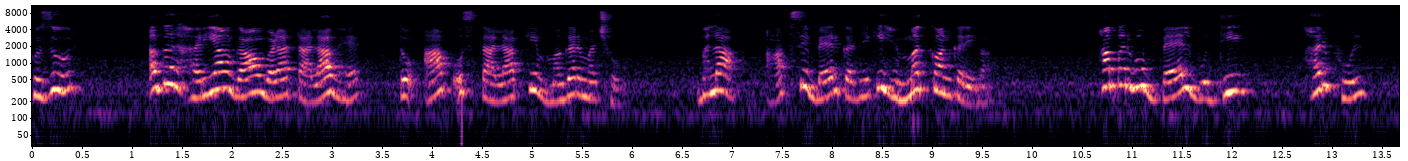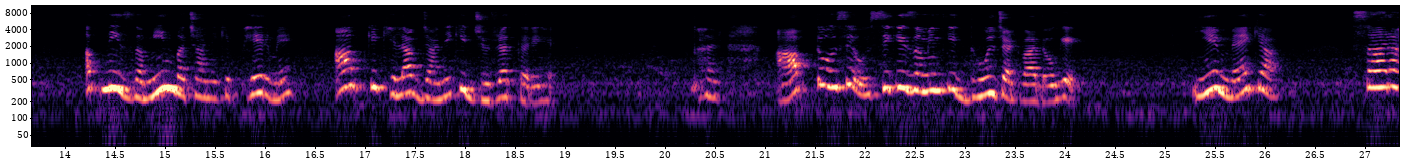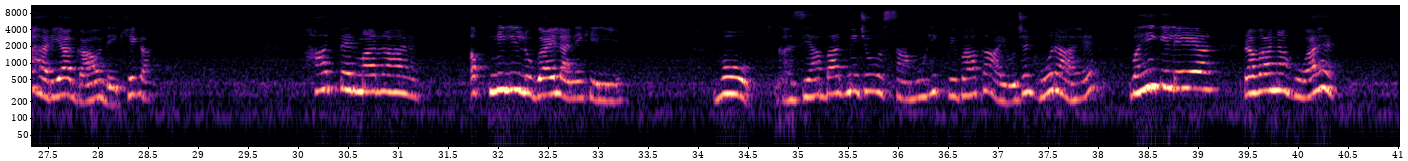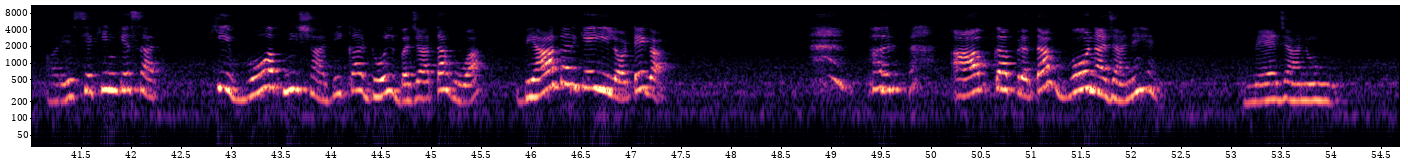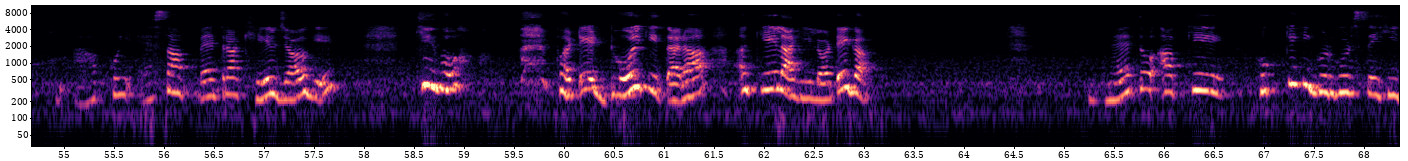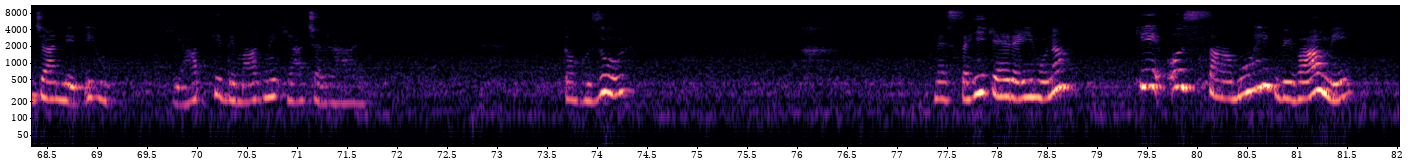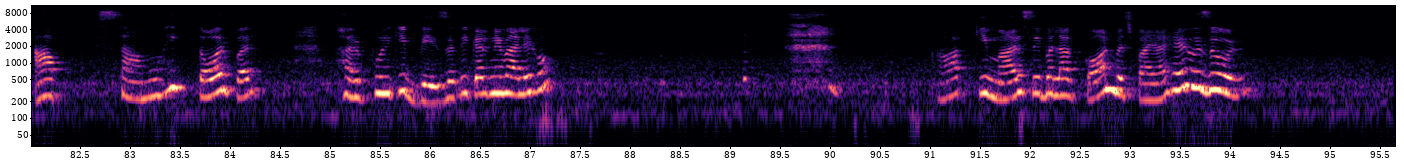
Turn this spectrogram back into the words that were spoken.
हुजूर, अगर हरिया गाँव बड़ा तालाब है तो आप उस तालाब के मगरमच्छ हो भला आपसे बैर करने की हिम्मत कौन करेगा? हाँ पर वो बैल बुद्धि, हर फूल, अपनी ज़मीन बचाने के फेर में आपके खिलाफ जाने की जुर्रत करे है। पर आप तो उसे उसी की ज़मीन की धूल चटवा दोगे। ये मैं क्या सारा हरिया गाँव देखेगा? हाथ पैर मार रहा है अपने लिए लुगाई लाने के लिए। वो गजियाबाद में जो सामूहिक विवाह का आयोजन हो रहा है, वहीं के लिए रवाना हुआ है। और इस यकीन के साथ कि वो अपनी शादी का ढोल बजाता हुआ ब्याह करके ही लौटेगा। पर आपका प्रताप वो ना जाने है। मैं जानू हूँ कि आप कोई ऐसा पैतरा खेल जाओगे कि वो फटे ढोल की तरह अकेला ही लौटेगा। मैं तो आपके हुक्के की गुड़गुड़ से ही जान लेती हूँ कि आपके दिमाग में क्या चल रहा है। तो हुजूर, मैं सही कह रही हूँ ना कि उस सामूहिक विवाह में आप सामूहिक तौर पर हर फूल की बेइज्जती करने वाले हो? आपकी मार से भला कौन बच पाया है हुजूर?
